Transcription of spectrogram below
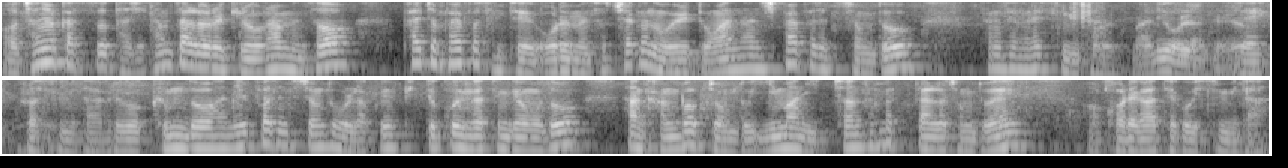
어, 천연가스도 다시 3달러를 기록을 하면서 8.8% 오르면서 최근 5일 동안 한 18% 정도 상승을 했습니다. 어, 많이 올랐네요. 네, 그렇습니다. 그리고 금도 한 1% 정도 올랐고요. 비트코인 같은 경우도 한 강법 정도 22,300달러 정도의 어, 거래가 되고 있습니다.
